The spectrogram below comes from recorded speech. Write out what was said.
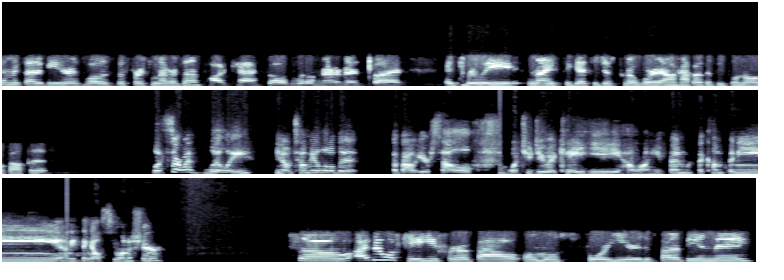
I'm excited to be here as well as the first time I've ever done a podcast. So I was a little nervous, but it's really nice to get to just put a word out and have other people know about this. Let's start with Lily. You know, tell me a little bit about yourself, what you do at KeHE, how long you've been with the company, anything else you want to share? So I've been with KeHE for about almost four years. It's about to be in May.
